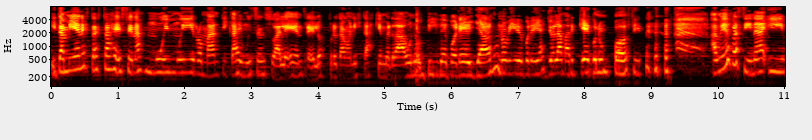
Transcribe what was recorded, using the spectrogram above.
Y también está estas escenas muy, muy románticas y muy sensuales entre los protagonistas que en verdad uno vive por ellas, uno vive por ellas. Yo la marqué con un post-it. A mí me fascina y,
